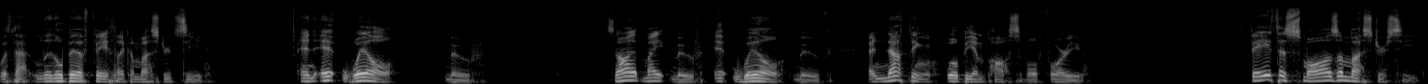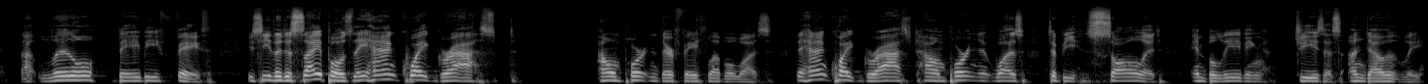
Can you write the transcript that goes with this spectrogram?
with that little bit of faith like a mustard seed, and it will move. It's not it might move, it will move, and nothing will be impossible for you. Faith as small as a mustard seed, that little baby faith. You see, the disciples, they hadn't quite grasped how important their faith level was. They hadn't quite grasped how important it was to be solid in believing Jesus, undoubtedly.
